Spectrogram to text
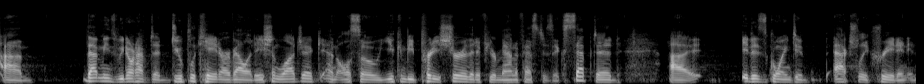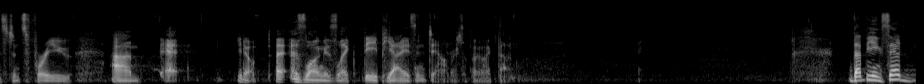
Um, that means we don't have to duplicate our validation logic, and also you can be pretty sure that if your manifest is accepted, uh, it is going to actually create an instance for you, um, at, you know, as long as like the API isn't down or something like that. That being said,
